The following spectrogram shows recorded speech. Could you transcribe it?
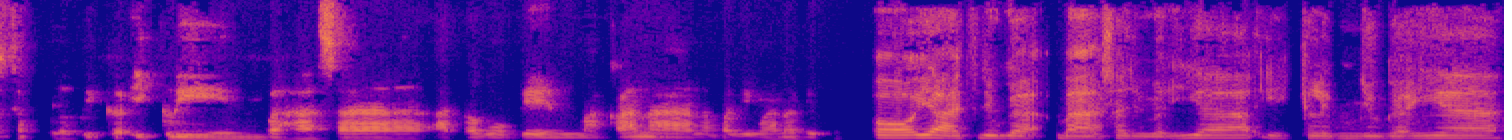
shock lebih ke iklim, bahasa, atau mungkin makanan, apa gimana gitu. Oh iya, itu juga bahasa juga iya, iklim juga iya.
